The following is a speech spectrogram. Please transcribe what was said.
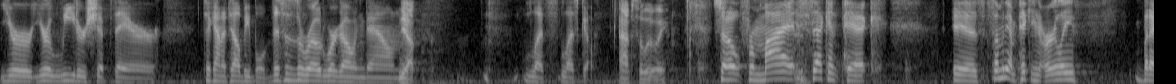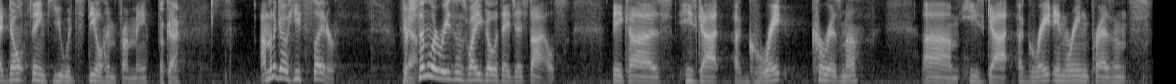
your your leadership there to kind of tell people this is the road we're going down. Yep. Let's let's go. Absolutely. So for my second pick is somebody I'm picking early, but I don't think you would steal him from me. Okay. I'm gonna go Heath Slater for Yeah. similar reasons why you go with AJ Styles, because he's got a great charisma, um, he's got a great in-ring presence,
